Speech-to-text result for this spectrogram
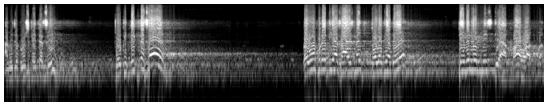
আমি ঘুষ খাইতেছি, কেউ কি দেখতেছে? উপরে দিয়া নাই, তলে দিয়া দে, টেবিলের নিচ দিয়া আকবার।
